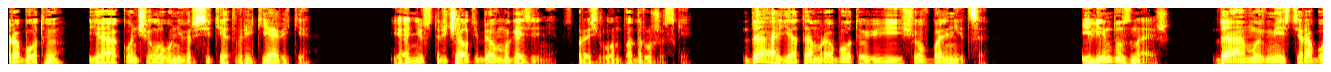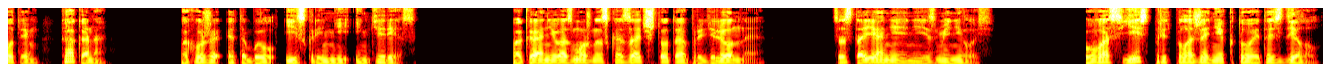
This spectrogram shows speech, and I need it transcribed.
«Работаю. Я окончила университет в Рейкьявике». «Я не встречал тебя в магазине», — спросил он подружески. «Да, я там работаю и еще в больнице». «И Линду знаешь?» «Да, мы вместе работаем. Как она?» Похоже, это был искренний интерес. Пока невозможно сказать что-то определенное. Состояние не изменилось. «У вас есть предположение, кто это сделал?»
